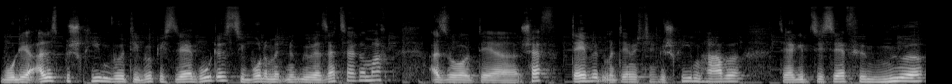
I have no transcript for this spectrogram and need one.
wo dir alles beschrieben wird, die wirklich sehr gut ist. Sie wurde mit einem Übersetzer gemacht. Also der Chef David, mit dem ich den geschrieben habe, der gibt sich sehr viel Mühe,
